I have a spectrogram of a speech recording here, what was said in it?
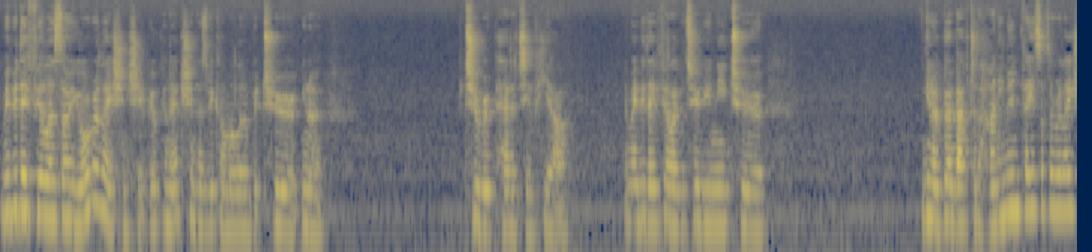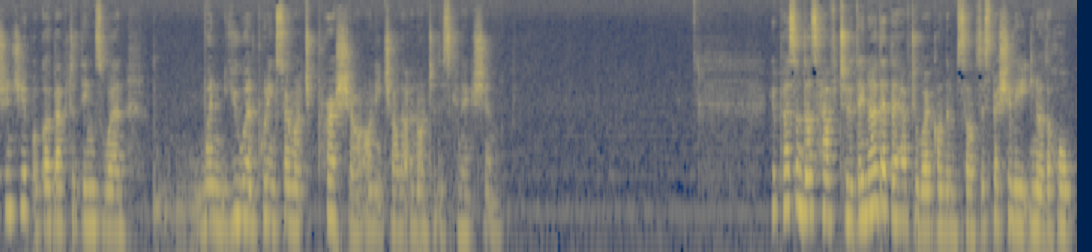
maybe they feel as though your relationship, your connection has become a little bit too, you know, too repetitive here. and maybe they feel like the two of you need to you know go back to the honeymoon phase of the relationship or go back to things when when you weren't putting so much pressure on each other and onto this connection. Your person does have to they know that they have to work on themselves especially you know the whole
